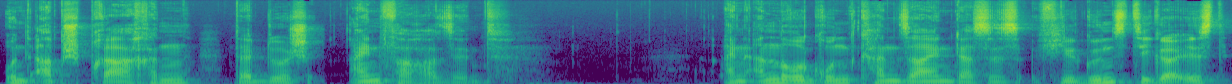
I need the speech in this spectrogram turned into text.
und Absprachen dadurch einfacher sind. Ein anderer Grund kann sein, dass es viel günstiger ist,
